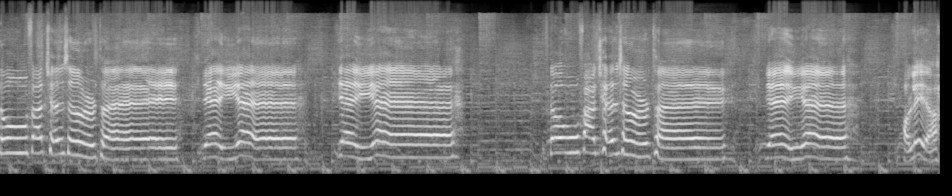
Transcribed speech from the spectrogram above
都无法全身而退，耶耶耶耶，都无法全身而退，耶耶，好累啊，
